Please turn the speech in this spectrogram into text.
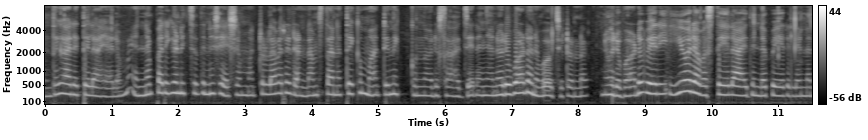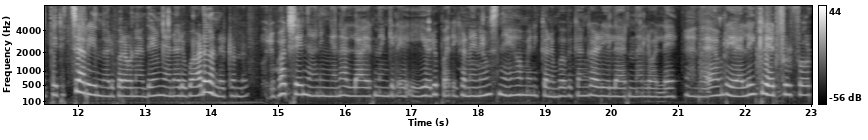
എന്ത് കാര്യത്തിലായാലും എന്നെ പരിഗണിച്ചതിന് ശേഷം മറ്റുള്ളവരെ രണ്ടാം സ്ഥാനത്തേക്ക് മാറ്റി നിൽക്കുന്ന ഒരു സാഹചര്യം ഞാൻ ഒരുപാട് അനുഭവിച്ചിട്ടുണ്ട്. ഒരുപാട് പേര് ഈ ഒരു അവസ്ഥയിലായതിന്റെ പേരിൽ എന്നെ തിരിച്ചറിയുന്ന ഒരു പ്രവണതയും ഞാൻ ഒരുപാട് കണ്ടിട്ടുണ്ട്. ഒരു പക്ഷേ ഞാൻ ഇങ്ങനെ അല്ലായിരുന്നെങ്കിൽ ഈ ഒരു പരിഗണനയും സ്നേഹവും എനിക്ക് അനുഭവിക്കാൻ കഴിയില്ലായിരുന്നല്ലോ അല്ലേ? And I am really grateful for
